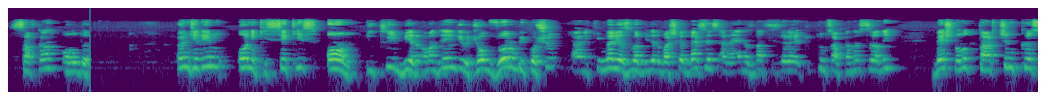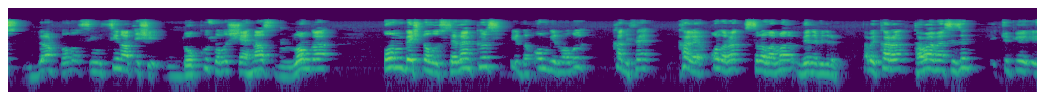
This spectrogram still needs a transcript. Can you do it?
Safkan oldu. Önceliğim 12, 8, 10, 2, 1 ama dediğim gibi çok zor bir koşu. Yani kimler yazılabilir başka derseniz yani en azından sizlere tuttuğum safkanları sıralayayım. 5 dolu Tarçın Kız, 4 dolu Sinsin Ateşi, 9 dolu Şehnaz Longa, 15 dolu Selen Kız, bir de 11 dolu Kadife Kale olarak sıralama verebilirim. Tabii karar tamamen sizin. Çünkü e,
